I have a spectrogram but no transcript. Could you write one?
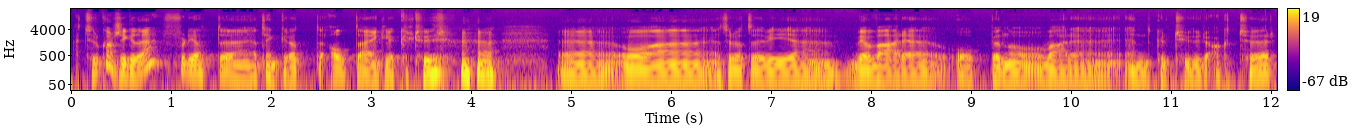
Jeg tror kanskje ikke det. Fordi at eh, jeg tenker at alt er egentlig kultur. Eh, og eh, jeg tror at vi ved å være åpen og være en kulturaktør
